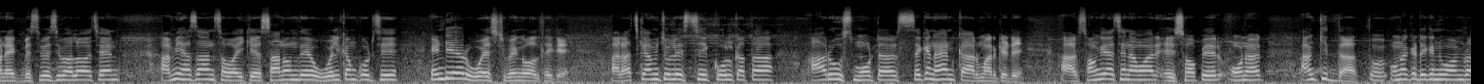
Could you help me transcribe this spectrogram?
অনেক বেশি বেশি ভালো আছেন আমি হাসান সবাইকে সানন্দে ওয়েলকাম করছি ইন্ডিয়ার ওয়েস্ট বেঙ্গল থেকে আর আজকে আমি চলে এসেছি Kolkata Arus motor second hand car মার্কেটে আর সঙ্গে আছেন আমার এই শপের ওনার আঙ্কিত দা। তো ওনাকে ডেকে নেব আমরা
